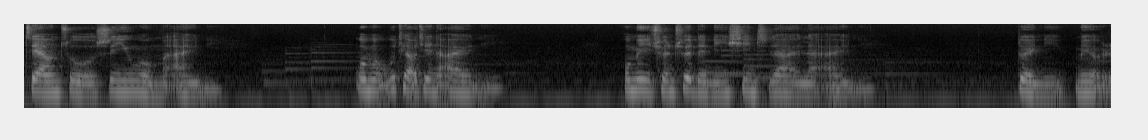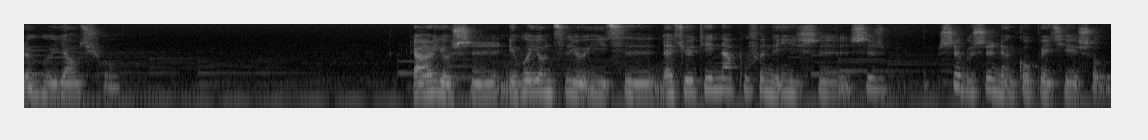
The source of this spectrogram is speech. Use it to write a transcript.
这样做是因为我们爱你，我们无条件的爱你，我们以纯粹的灵性之爱来爱你，对你没有任何要求。然而，有时你会用自由意志来决定那部分的意识是是不是能够被接受的。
